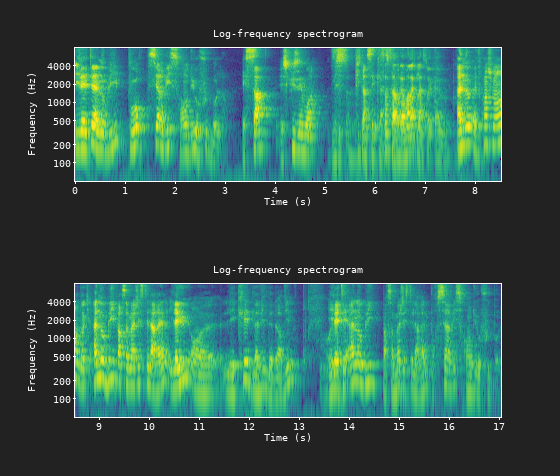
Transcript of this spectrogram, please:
Il a été anobli pour service rendu au football. Et ça, excusez-moi, mais C'est putain, c'est classe. Ça, ça a vraiment la classe, ouais, quand même. Ano- euh, franchement, donc anobli par Sa Majesté la Reine, il a eu euh, les clés de la ville d'Aberdeen. Il a été anobli par Sa Majesté la Reine pour service rendu au football.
